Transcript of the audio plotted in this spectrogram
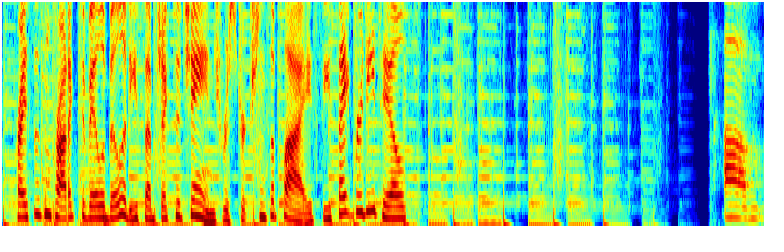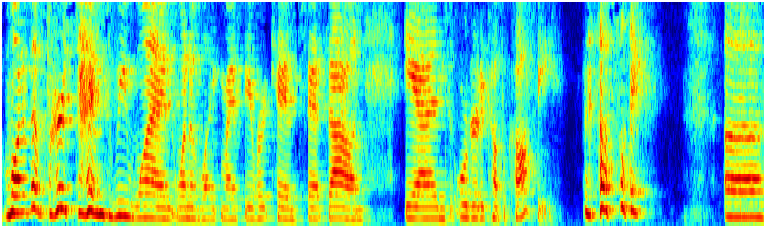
Prices and product availability subject to change. Restrictions apply. See site for details. Um, one of the first times we went, one of like my favorite kids sat down and ordered a cup of coffee. I was like, uh,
